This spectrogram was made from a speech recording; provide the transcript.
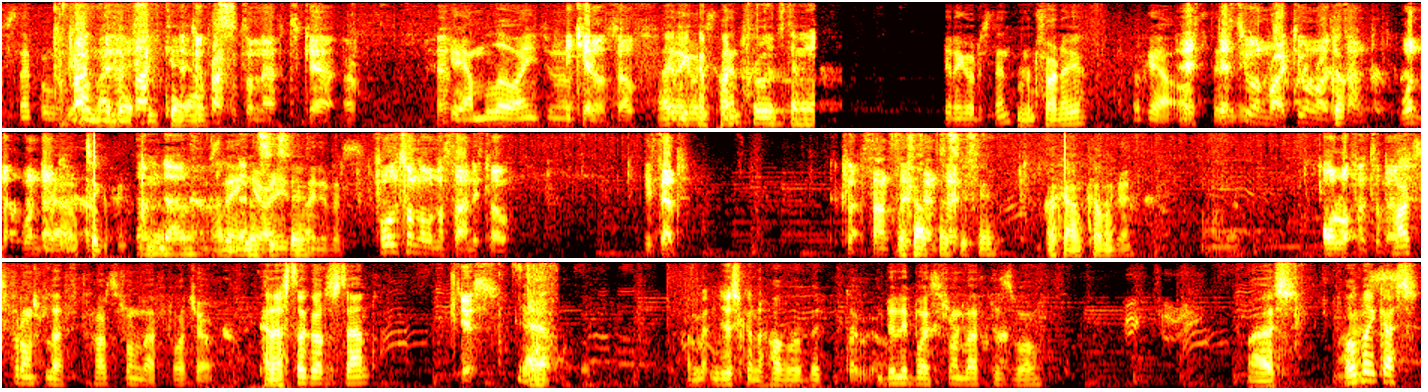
Sniper will Yeah, be my Two dash should practice- two chaos. on left. Okay, oh, Okay, I'm low. I need to know. he killed himself. Uh, I you go can to punch. Fruit's coming in. Can I go to stand? I'm in front of you. Okay, I'll There's, stay there's two on right, two on right stand. One, da- one dead. Yeah, okay. I'm down. I'm I'm staying here. I This is need, here. I need this. Falls on the one on stand, he's low. He's dead. Stand safe, stand safe. Okay, I'm coming. Okay. All offensive dead. Hearts front left. Hearts front left. Watch out. Can I still go to stand? Yes. Yeah. I'm just gonna hover a bit. There we go. Billy boys front left as well. Nice. Hold me, guys.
